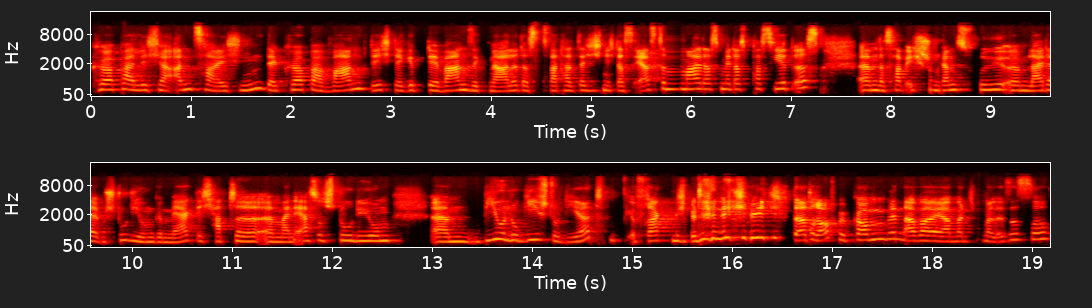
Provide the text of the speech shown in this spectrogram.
körperlicher Anzeichen, der Körper warnt dich, der gibt dir Warnsignale. Das war tatsächlich nicht das erste Mal, dass mir das passiert ist. Ähm, das habe ich schon ganz früh ähm, leider im Studium gemerkt. Ich hatte äh, mein erstes Studium ähm, Biologie studiert. Fragt mich bitte nicht, wie ich da drauf gekommen bin, aber ja, manchmal ist es so.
